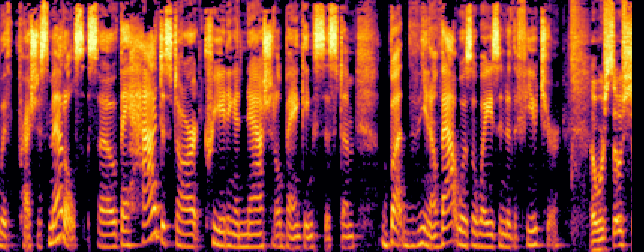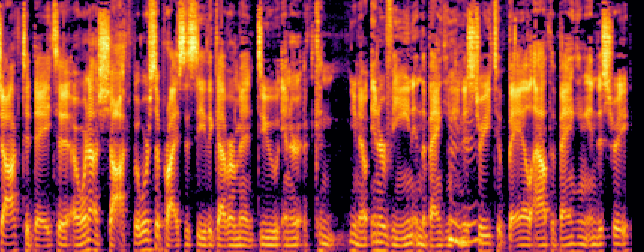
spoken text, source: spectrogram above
with precious metals. So they had to start creating a national banking system. But, you know, that was a ways into the future. And we're so shocked today to, or we're not shocked, but we're surprised to see the government do, inter, can, you know, intervene in the banking Mm-hmm. industry to bail out the banking industry.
